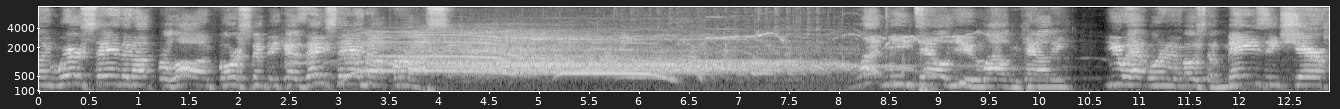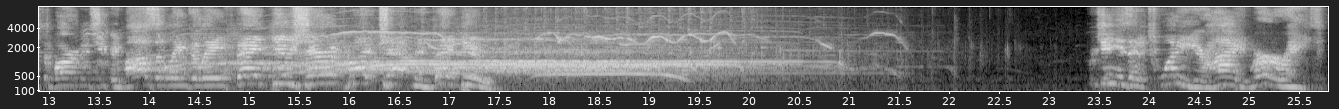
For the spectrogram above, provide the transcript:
One, we're standing up for law enforcement because they stand up for us. Let me tell you, Loudoun County, you have one of the most amazing sheriff's departments you can possibly believe. Thank you, Sheriff Mike Chapman. Thank you. Virginia's at a 20 year high in murder rate.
